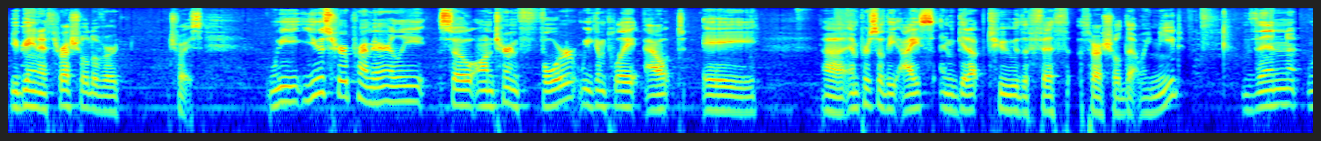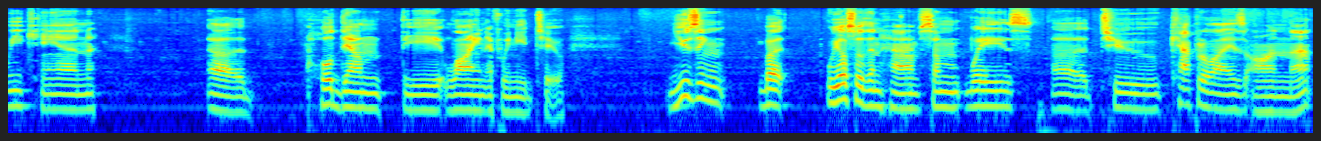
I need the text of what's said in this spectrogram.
you gain a threshold of our choice. We use her primarily so on turn four we can play out a uh, Empress of the Ice and get up to the fifth threshold that we need. Then we can uh, hold down the line if we need to. Using, but we also then have some ways uh, to capitalize on that.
